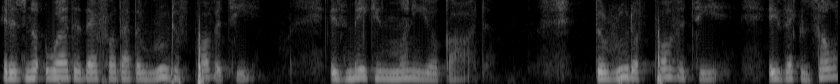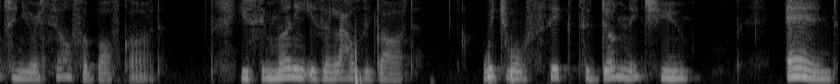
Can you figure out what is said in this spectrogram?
It is not worthy, therefore, that the root of poverty is making money your God. The root of poverty is exalting yourself above God. You see, money is a lousy God which will seek to dominate you and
